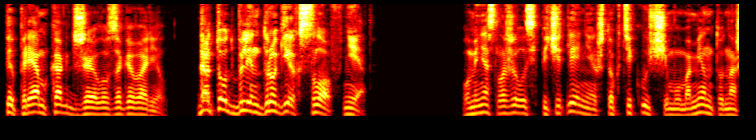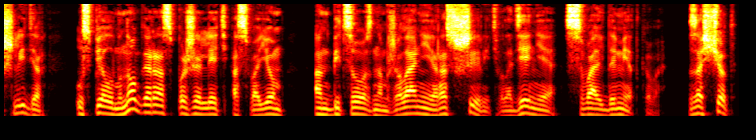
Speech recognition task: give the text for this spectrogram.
Ты прям как Джелу заговорил. Да тут, блин, других слов нет. У меня сложилось впечатление, что к текущему моменту наш лидер успел много раз пожалеть о своем амбициозном желании расширить владение Свальда Меткова за счет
